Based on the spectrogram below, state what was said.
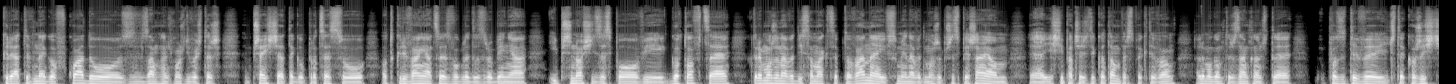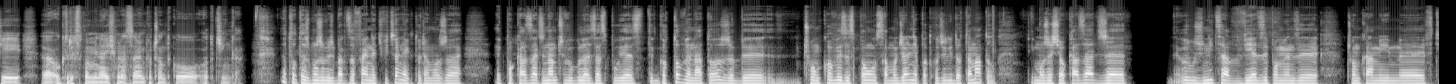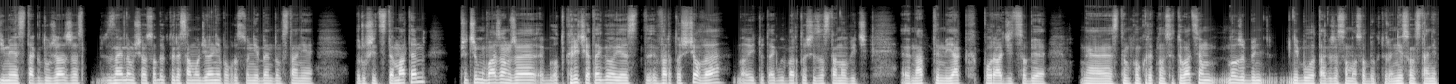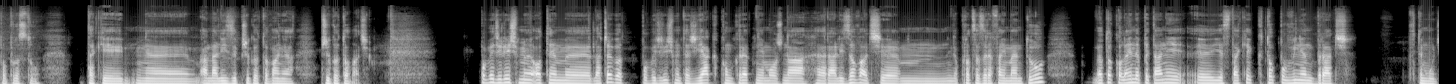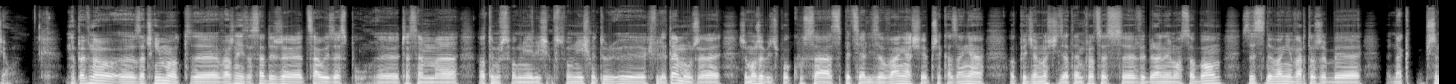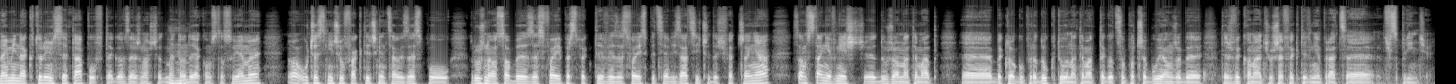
kreatywnego wkładu, zamknąć możliwość też przejścia tego procesu, odkrywania, co jest w ogóle do zrobienia i przynosić zespołowi gotowce, które może nawet i są akceptowane i w sumie nawet może przyspieszają, jeśli patrzeć tylko tą perspektywą, ale mogą też zamknąć te pozytywy i te korzyści, e, o których wspominaliśmy na samym początku odcinka. No to też może być bardzo fajne ćwiczenie, które może pokazać nam, czy w ogóle zespół jest gotowy na to, żeby członkowie zespołu samodzielnie podchodzili do tematu. I może się okazać, że różnica w wiedzy pomiędzy członkami w teamie jest tak duża, że znajdą się osoby, które samodzielnie po prostu nie będą w stanie ruszyć z tematem, przy czym uważam, że odkrycie tego jest wartościowe, no i tutaj jakby warto się zastanowić e, nad tym, jak poradzić sobie e, z tą konkretną sytuacją, no żeby nie było tak, że są osoby, które nie są w stanie po prostu takiej e, analizy przygotowania przygotować. Powiedzieliśmy o tym, dlaczego, powiedzieliśmy też, jak konkretnie można realizować proces refinementu. No to kolejne pytanie jest takie, kto powinien brać w tym udział. Na pewno e, zacznijmy od e, ważnej zasady, że cały zespół. E, czasem o tym już wspomnieliśmy, wspomnieliśmy tu chwilę temu, że, że może być pokusa specjalizowania się, przekazania odpowiedzialności za ten proces wybranym osobom. Zdecydowanie warto, żeby na, przynajmniej na którymś z etapów tego, w zależności od metody, mhm. jaką stosujemy, no, uczestniczył faktycznie cały zespół. Różne osoby ze swojej perspektywy, ze swojej specjalizacji czy doświadczenia są w stanie wnieść dużo na temat backlogu produktu, na temat tego, co potrzebują, żeby też wykonać już efektywnie pracę w sprincie.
